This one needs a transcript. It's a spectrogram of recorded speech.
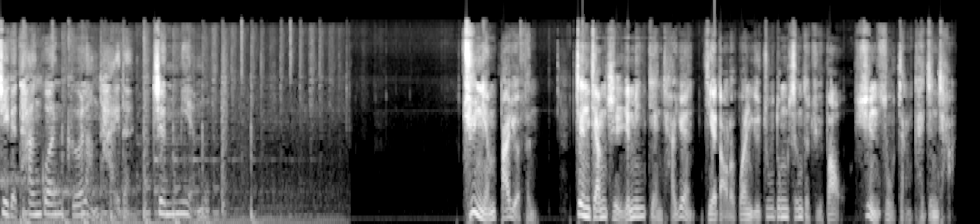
这个贪官葛朗台的真面目。去年八月份，镇江市人民检察院接到了关于朱东升的举报，迅速展开侦查。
